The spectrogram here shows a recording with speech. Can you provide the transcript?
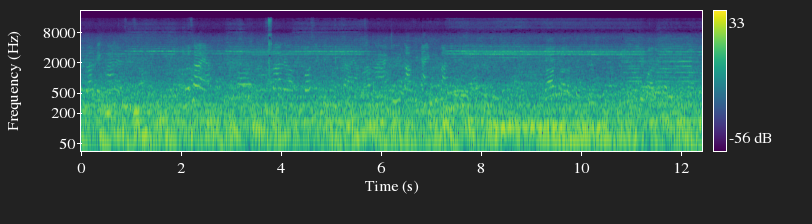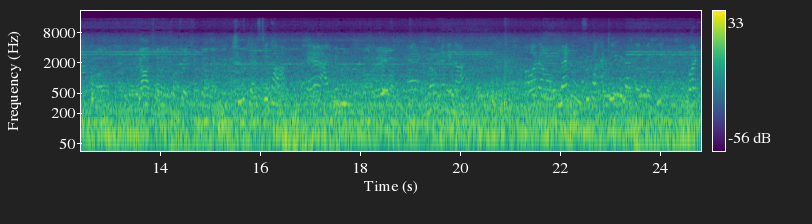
पूरा देखा है मज़ा आया इस बार बहुत से दिन मज़ा आया एक्चुअली काफ़ी टाइम के बाद ये क्या अच्छा लगता है इसके बारे में आप, अ, क्या अच्छा लगा सबसे अच्छा क्या बात है शिव बेस्ट ही था है आई मीन है रहेगा और अ, मैं तो उसी को एक्चुअली भी डर देख रही थी बट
